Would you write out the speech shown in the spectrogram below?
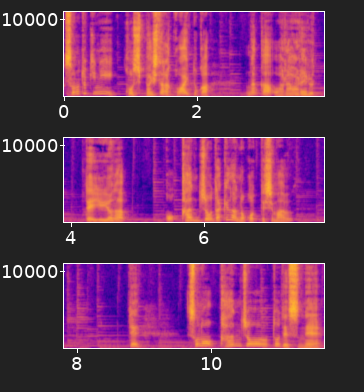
その時にこう失敗したら怖いとか、なんか笑われるっていうようなこう感情だけが残ってしまう。で、その感情とですね、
